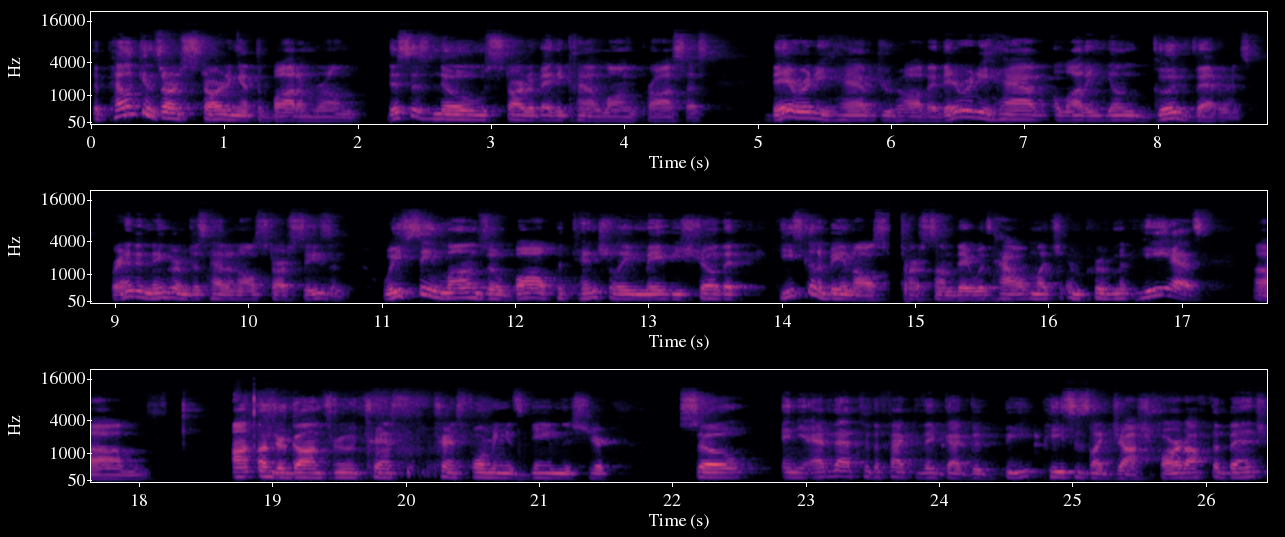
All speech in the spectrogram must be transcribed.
the Pelicans aren't starting at the bottom rung. This is no start of any kind of long process. They already have Jrue Holiday, they already have a lot of young, good veterans. Brandon Ingram just had an all star season. We've seen Lonzo Ball potentially maybe show that he's going to be an all star someday with how much improvement he has um, undergone through trans- transforming his game this year. So, and you add that to the fact that they've got good pieces like Josh Hart off the bench,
